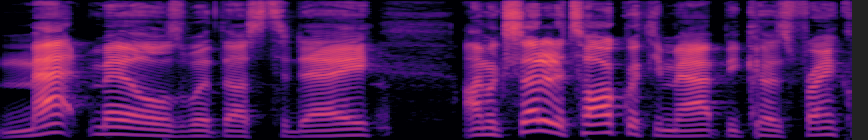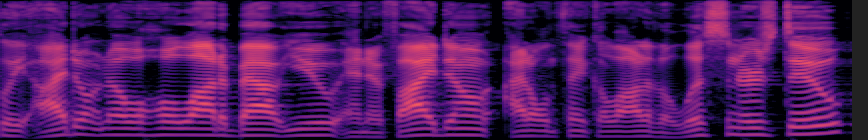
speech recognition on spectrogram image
Matt Mills with us today. I'm excited to talk with you, Matt, because frankly, I don't know a whole lot about you. And if I don't, I don't think a lot of the listeners do.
